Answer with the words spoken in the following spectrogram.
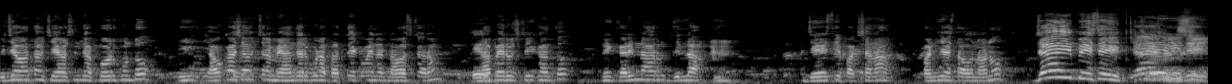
విజయవంతం చేయాల్సిందిగా కోరుకుంటూ ఈ అవకాశం ఇచ్చిన మీ అందరికీ కూడా ప్రత్యేకమైన నమస్కారం. నా పేరు శ్రీకాంత్. నేను కరీంనగర్ జిల్లా జేఏసీ పక్షాన పనిచేస్తా ఉన్నాను. జై బీసీ! జై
